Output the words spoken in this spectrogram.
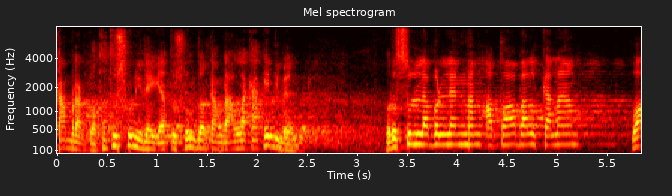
কামরার কথা তো শুনি নাই, এত সুন্দর কামরা, আল্লাহ কাকে দিবেন? রসুল্লাহ বললেন, মান আতাবাল কালাম, ওয়া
